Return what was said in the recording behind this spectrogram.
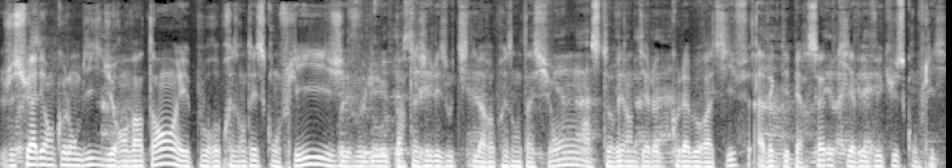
Je suis allé en Colombie durant 20 ans et pour représenter ce conflit, j'ai voulu partager les outils de la représentation, instaurer un dialogue collaboratif avec des personnes qui avaient vécu ce conflit.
